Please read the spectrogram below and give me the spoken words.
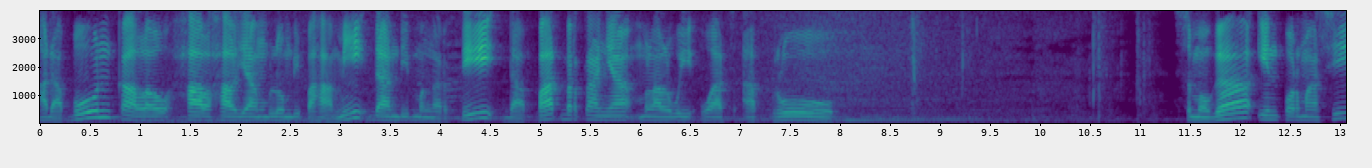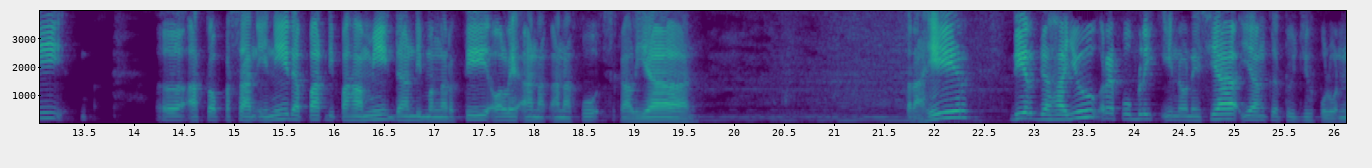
Adapun kalau hal-hal yang belum dipahami dan dimengerti dapat bertanya melalui WhatsApp group. Semoga informasi eh, atau pesan ini dapat dipahami dan dimengerti oleh anak-anakku sekalian. Terakhir, Dirgahayu Republik Indonesia yang ke-76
